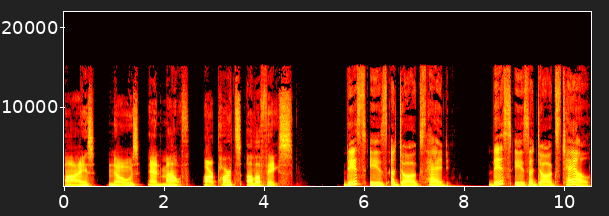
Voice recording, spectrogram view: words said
Eyes, nose, and mouth are parts of a face. This is a dog's head. This is a dog's tail.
